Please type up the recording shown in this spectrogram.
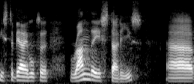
is to be able to run these studies uh,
